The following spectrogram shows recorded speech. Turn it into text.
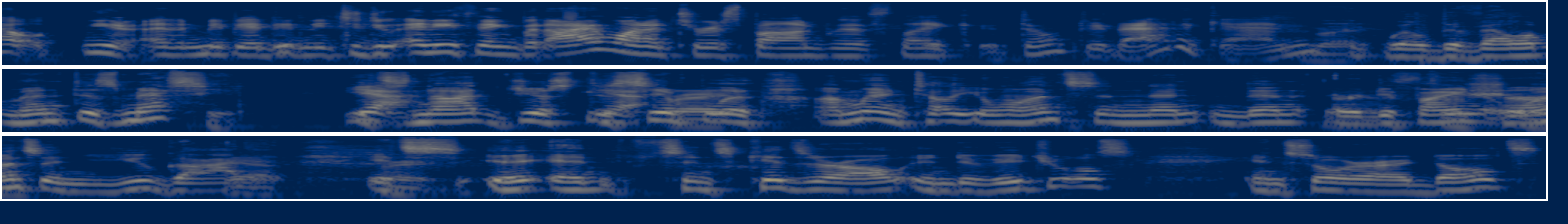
help. You know, and maybe I didn't need to do anything, but I wanted to respond with like, "Don't do that again." Right. Well, development is messy. yeah. It's not just as Yeah. simple Right. as I'm going to tell you once and then then or define for it sure. once and you got Yeah, it. It's and since kids are all individuals and so are adults,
